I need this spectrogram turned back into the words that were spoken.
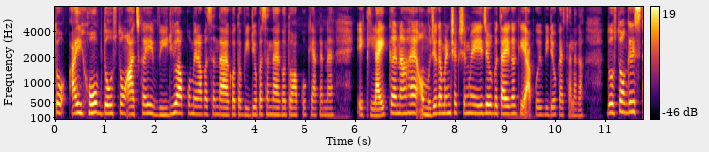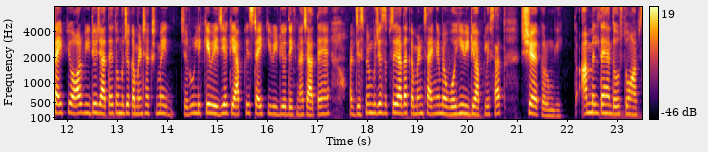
तो आई होप दोस्तों, आज का ये वीडियो आपको मेरा पसंद आएगा तो वीडियो पसंद आएगा तो आपको क्या करना है? एक लाइक करना है और मुझे कमेंट सेक्शन में ये ज़रूर बताइएगा कि आपको ये वीडियो कैसा लगा। दोस्तों, अगर इस टाइप की और वीडियो जाता है तो मुझे कमेंट सेक्शन में ज़रूर लिख के भेजिए कि आप किस टाइप की वीडियो देखना चाहते हैं और जिसमें मुझे सबसे ज़्यादा कमेंट्स आएँगे, मैं वही वीडियो आपके साथ शेयर करूँगी। तो अब मिलते हैं दोस्तों आपसे।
